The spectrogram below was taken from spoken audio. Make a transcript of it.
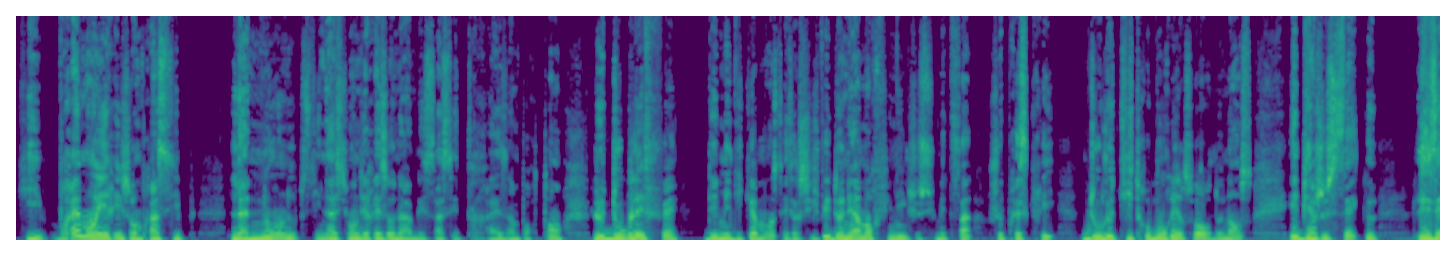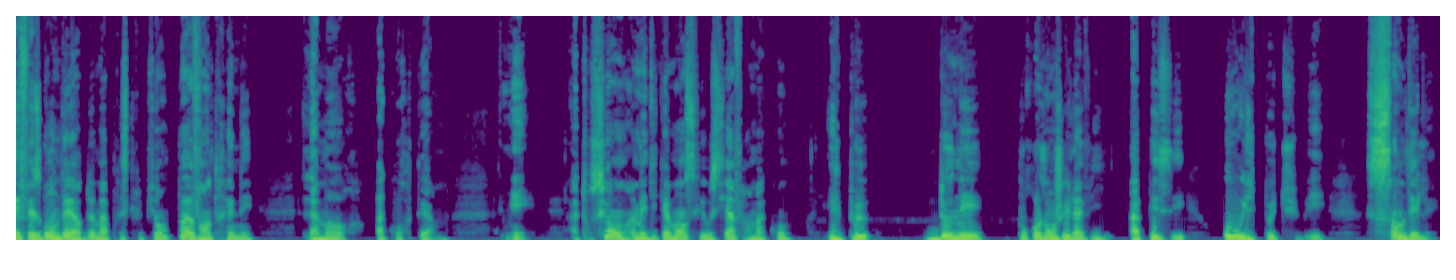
qui, vraiment érige en principe la non-obstination déraisonnable. Et ça, c'est très important. Le double effet des médicaments, c'est-à-dire si je vais donner un morphinique, je suis médecin, je prescris, d'où le titre mourir sur ordonnance, eh bien je sais que les effets secondaires de ma prescription peuvent entraîner la mort à court terme. Mais attention, un médicament, c'est aussi un pharmacon. Il peut donner pour prolonger la vie, apaiser, ou il peut tuer sans délai.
